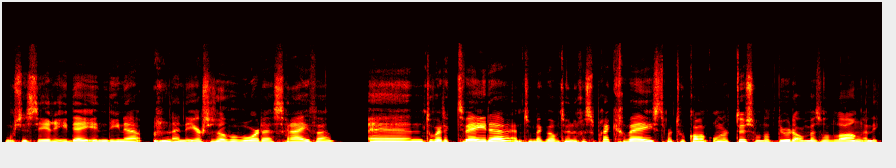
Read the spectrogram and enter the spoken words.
Moest je een serie-idee indienen en de eerste zoveel woorden schrijven. En toen werd ik tweede en toen ben ik wel met hun in gesprek geweest. Maar toen kwam ik ondertussen, want dat duurde al best wel lang. En ik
